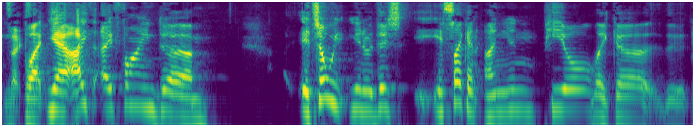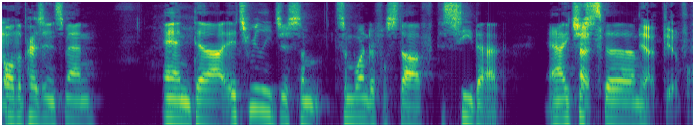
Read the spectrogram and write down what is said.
that's. But yeah, I I find um, it's always you know there's it's like an onion peel, like uh, the, all the President's Men, and uh, it's really just some some wonderful stuff to see that. And I just um, yeah, beautiful.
